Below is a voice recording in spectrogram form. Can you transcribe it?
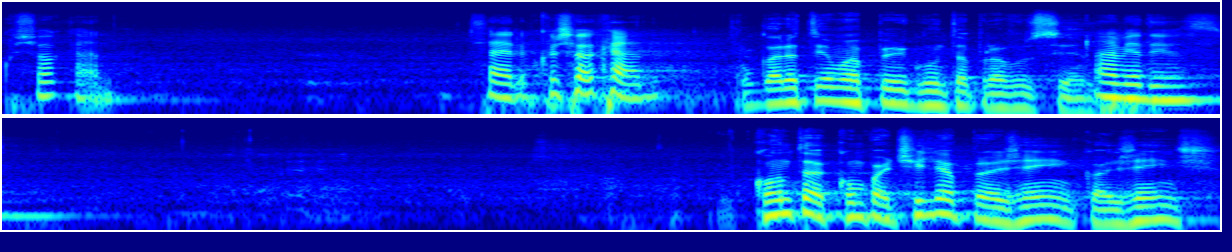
Fico chocada. Sério, fico chocada. Agora eu tenho uma pergunta para você. Ai, meu Deus. Conta, compartilha pra gente, com a gente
